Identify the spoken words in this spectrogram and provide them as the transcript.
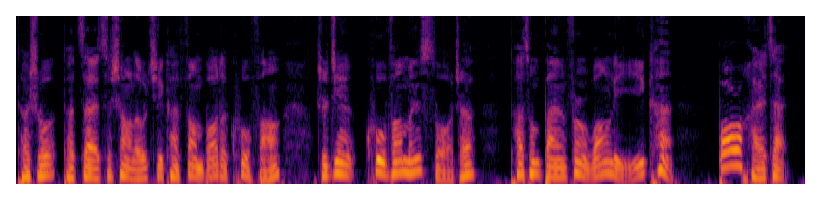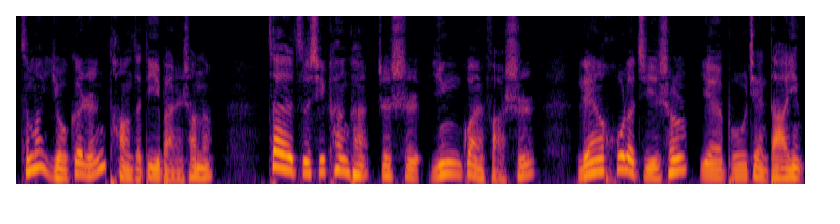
他说：“他再次上楼去看放包的库房，只见库房门锁着。他从板缝往里一看，包还在，怎么有个人躺在地板上呢？再仔细看看，这是英冠法师，连呼了几声也不见答应。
